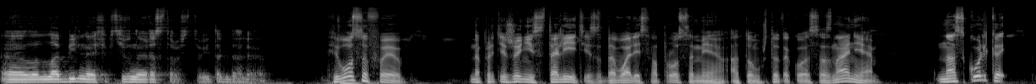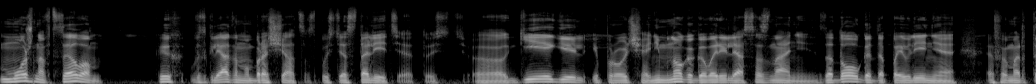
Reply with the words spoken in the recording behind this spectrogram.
лобильное эффективное расстройство и так далее. Философы на протяжении столетий задавались вопросами о том, что такое сознание. Насколько можно в целом к их взглядам обращаться спустя столетия. То есть э, Гегель и прочее, они много говорили о сознании задолго до появления ФМРТ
